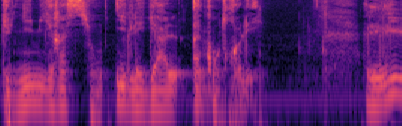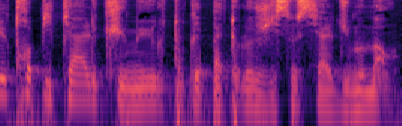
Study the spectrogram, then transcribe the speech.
d'une immigration illégale incontrôlée. L'île tropicale cumule toutes les pathologies sociales du moment.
